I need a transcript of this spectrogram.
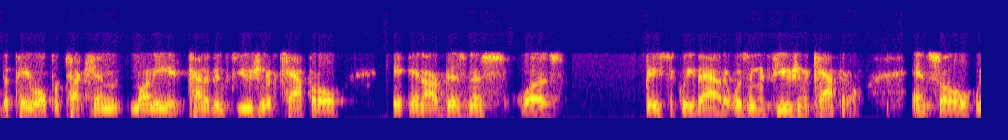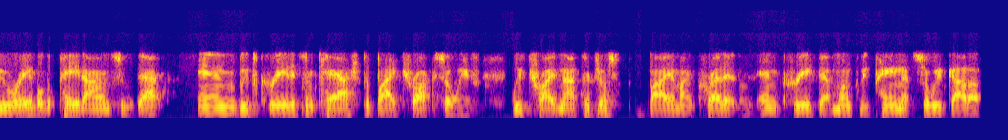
the payroll protection money, a kind of infusion of capital in our business was basically that. It was an infusion of capital. And so we were able to pay down some debt and we've created some cash to buy trucks. So we've we've tried not to just buy them on credit and, and create that monthly payment. So we've got a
